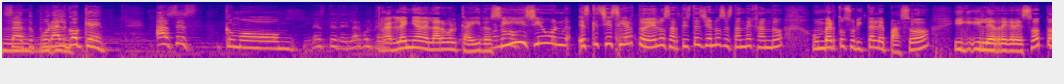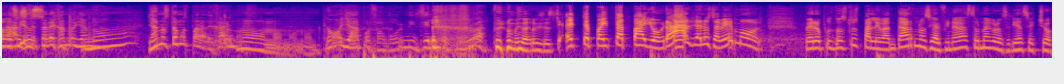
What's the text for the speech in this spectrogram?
o sea, por algo que haces como este del árbol caído. La leña del árbol caído. Sí, sí, un- es que sí es cierto, ¿eh? Los artistas ya nos están dejando. Humberto Zurita le pasó y, y le regresó todas Nadie esas... se está dejando ya. No. Ya no estamos para dejarnos. No, no, no, no. No, ya, por favor, ni se les ocurra. Pero me da risa. Este país está para llorar, ya lo sabemos. Pero pues nosotros para levantarnos y al final hasta una grosería se echó.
